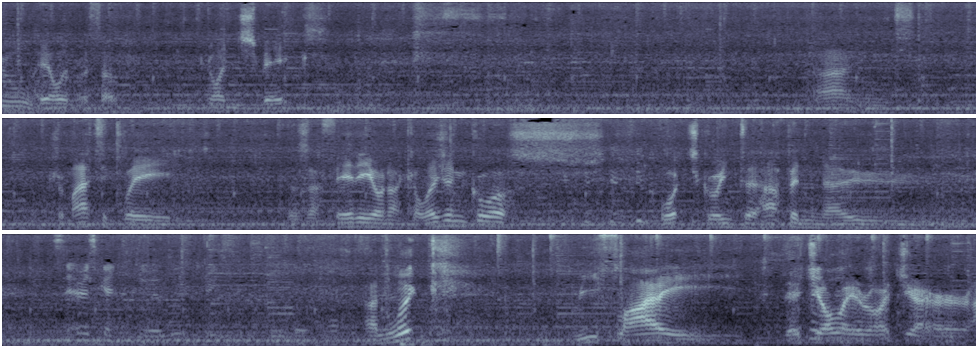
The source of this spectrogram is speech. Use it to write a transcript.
cool Helen with her gun specs. And dramatically, there's a ferry on a collision course. What's going to happen now? Sarah's going to do a 360 And look, we fly the Jolly Roger.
